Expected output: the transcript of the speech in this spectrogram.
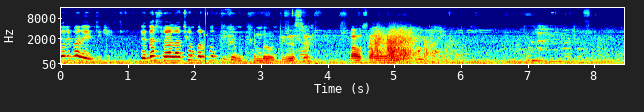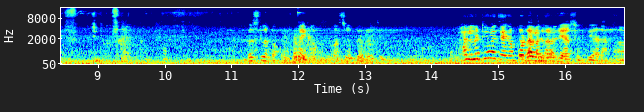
तरी बरं येते की ते दसऱ्याला शंभर होती देऊन शंभर होती पावसामुळे मग काय? बसलं का नाही का असं होतं रे ते. खाल्लं ठेवायचं का पोटाला? गर्दी असेल पेडा हा.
